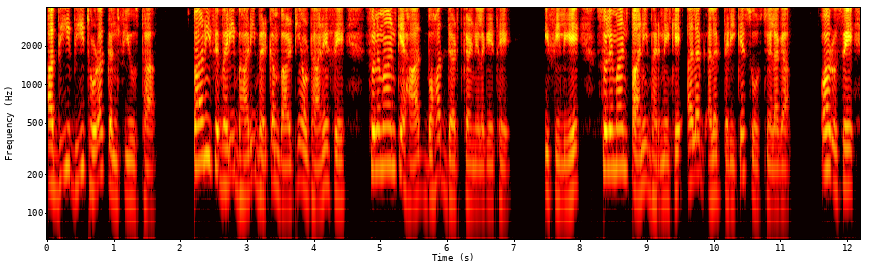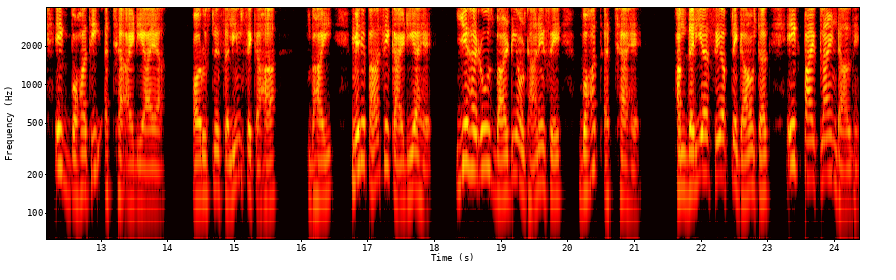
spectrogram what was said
अभी भी थोड़ा कंफ्यूज था। पानी से भरी भारी भरकम बाल्टियाँ उठाने से सुलेमान के हाथ बहुत दर्द करने लगे थे। इसीलिए सुलेमान पानी भरने के अलग अलग तरीके सोचने लगा और उसे एक बहुत ही अच्छा आइडिया आया और उसने सलीम से कहा, भाई, मेरे पास एक आइडिया है। ये हर रोज बाल्टियाँ उठाने से बहुत अच्छा है। हम दरिया से अपने गाँव तक एक पाइपलाइन डाल दें,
